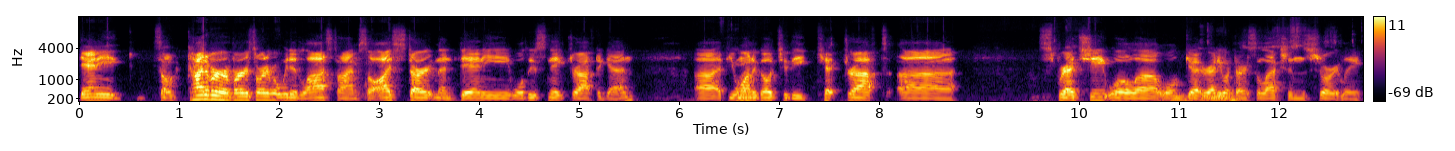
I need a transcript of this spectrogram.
Danny, so kind of a reverse order of what we did last time. So I start, and then Danny, we'll do snake draft again. Uh, if you want to go to the kit draft uh, spreadsheet, we'll uh, we'll get ready with our selections shortly.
